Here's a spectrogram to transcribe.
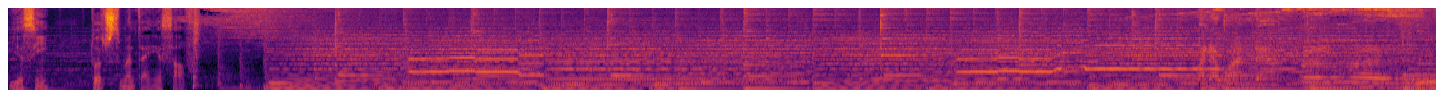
e assim todos se mantêm a salvo. a wonderful world.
